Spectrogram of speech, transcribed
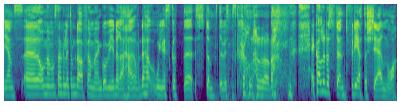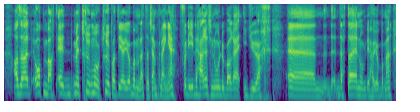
Jens, eh, og vi må snakke litt om det før vi går videre her. Det her oljeskattestuntet, hvis vi skal kalle det det. da. Jeg kaller det stunt fordi at det skjer nå. Altså, åpenbart, jeg, Vi tror, må jo tro på at de har jobba med dette kjempelenge, fordi det her er ikke noe du bare gjør. Eh, dette er noe de har jobba med,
